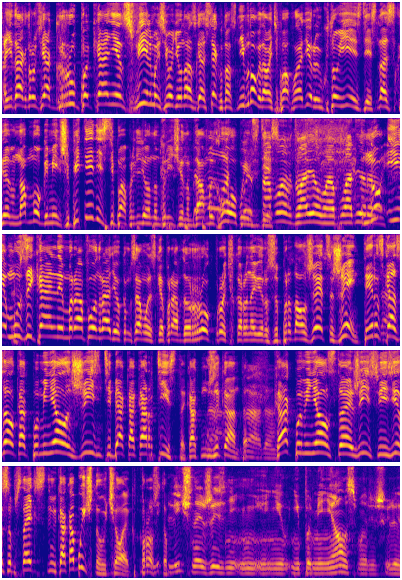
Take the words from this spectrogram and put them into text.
Итак, друзья, группа «Конец фильма». Сегодня у нас в гостях. У нас немного, давайте поаплодируем, кто есть здесь. Нас э, намного меньше 50 по определенным причинам. Да, мы хлопаем Мы с здесь. тобой вдвоем и аплодируем. Ну и музыкальный марафон радио «Комсомольская правда» «Рок против коронавируса» продолжается. Жень, ты рассказал, как поменялась жизнь тебя как артиста, как музыканта. да, да. Как поменялась твоя жизнь в связи с обстоятельствами как обычного человека? Просто. Ли- Личная жизнь не поменялась, мы решили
